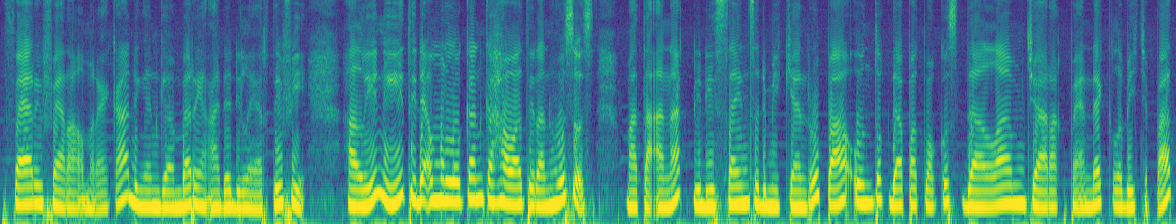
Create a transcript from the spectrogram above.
peripheral mereka dengan gambar yang ada di layar TV. Hal ini tidak memerlukan kekhawatiran khusus. Mata anak didesain sedemikian rupa untuk dapat fokus dalam jarak pendek lebih cepat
